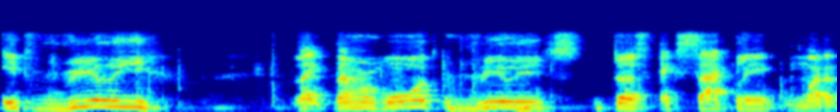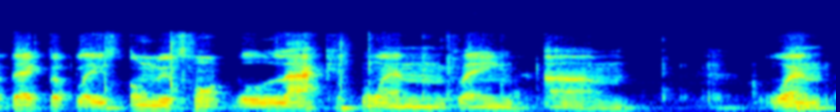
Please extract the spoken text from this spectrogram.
it really like the reward really does exactly what a deck that plays only taunt will lack when playing um when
